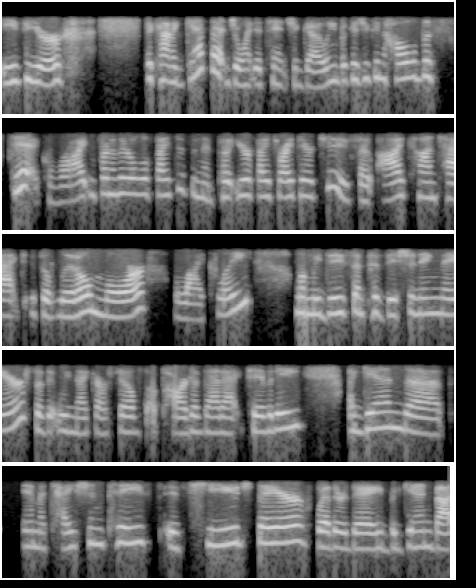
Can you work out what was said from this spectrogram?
easier to kind of get that joint attention going because you can hold the stick right in front of their little faces and then put your face right there too. So eye contact is a little more likely when we do some positioning there so that we make ourselves a part of that activity. Again, the imitation piece is huge there, whether they begin by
